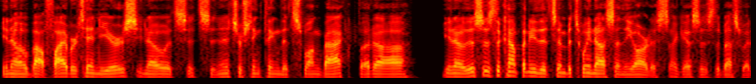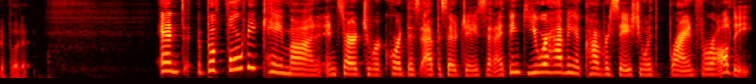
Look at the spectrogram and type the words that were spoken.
you know about five or ten years. You know, it's it's an interesting thing that swung back, but uh, you know, this is the company that's in between us and the artists. I guess is the best way to put it. And before we came on and started to record this episode, Jason, I think you were having a conversation with Brian Feroldi.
